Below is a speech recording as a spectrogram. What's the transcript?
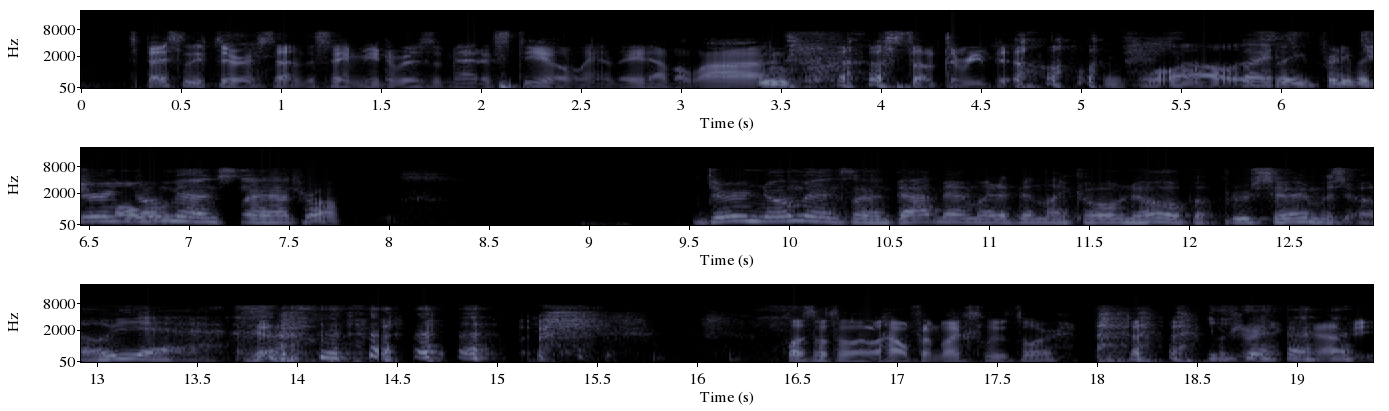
Especially if they're set in the same universe as Man of Steel, and they'd have a lot of stuff to rebuild. wow, it's like, pretty much during all No Man's Land, Metropolis. during No Man's Land, Batman might have been like, "Oh no," but Bruce Wayne was, "Oh yeah." yeah. Plus, with a little help from Lex Luthor. I'm sure he'd be happy.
